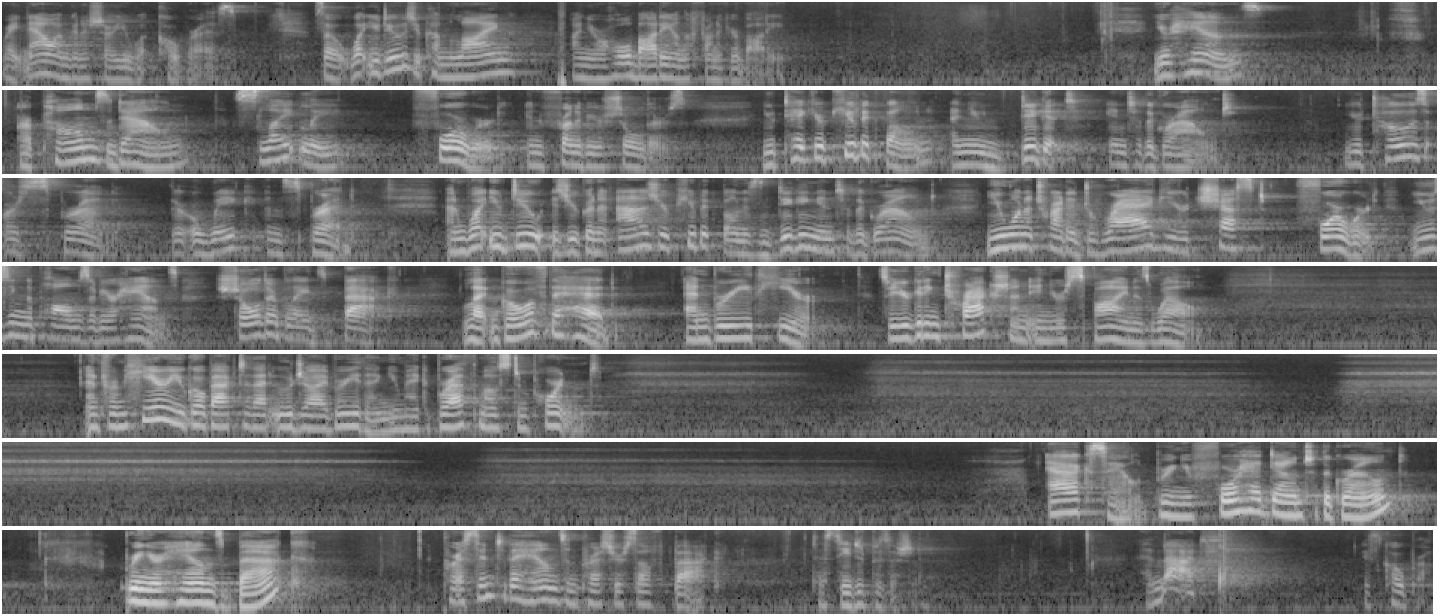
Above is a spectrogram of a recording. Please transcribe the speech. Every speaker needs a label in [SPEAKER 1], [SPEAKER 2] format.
[SPEAKER 1] Right now, I'm going to show you what cobra is. So, what you do is you come lying on your whole body on the front of your body. Your hands are palms down, slightly forward in front of your shoulders. You take your pubic bone and you dig it into the ground. Your toes are spread, they're awake and spread. And what you do is you're going to, as your pubic bone is digging into the ground, you want to try to drag your chest forward using the palms of your hands, shoulder blades back. Let go of the head and breathe here. So you're getting traction in your spine as well. And from here, you go back to that ujjayi breathing. You make breath most important. Exhale, bring your forehead down to the ground. Bring your hands back. Press into the hands and press yourself back to seated position. And that is Cobra.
